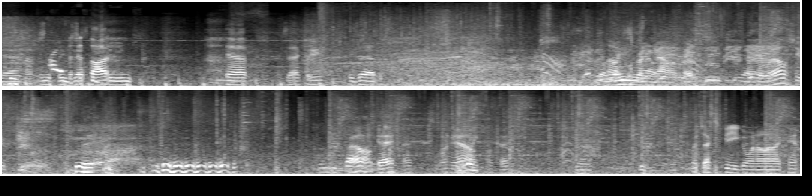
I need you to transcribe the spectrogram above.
Yeah. And the a thought. themes. Yeah, exactly. Is that? Oh, he's running out, okay. Yeah. Okay, well, shoot. Oh, okay. That's running out, okay. Much XP going on, I can't...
